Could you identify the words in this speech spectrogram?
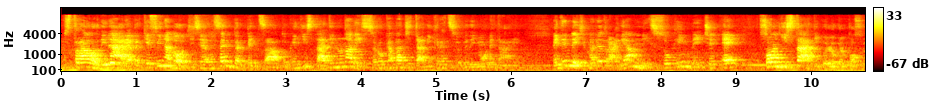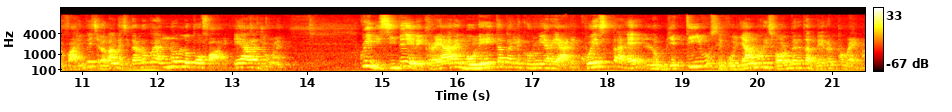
straordinaria perché fino ad oggi si era sempre pensato che gli stati non avessero capacità di creazione dei monetari. Mentre invece Mario Draghi ha ammesso che invece è, sono gli stati quello che lo possono fare. Invece la Banca Centrale Europea non lo può fare e ha ragione. Quindi si deve creare moneta per l'economia reale. Questo è l'obiettivo se vogliamo risolvere davvero il problema.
